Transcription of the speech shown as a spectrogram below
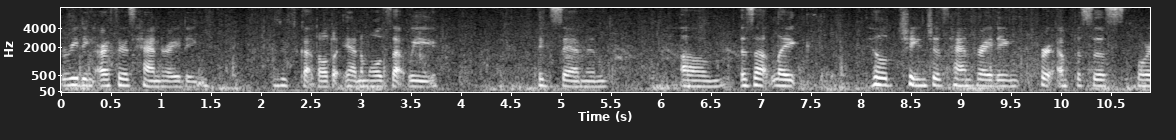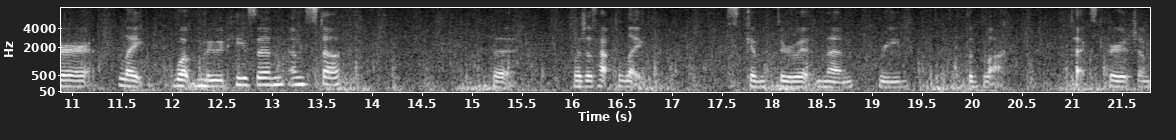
reading Arthur's handwriting we've got all the animals that we examined. Um, is that like he'll change his handwriting for emphasis or like what mood he's in and stuff. But we'll just have to like skim through it and then read the block text version.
